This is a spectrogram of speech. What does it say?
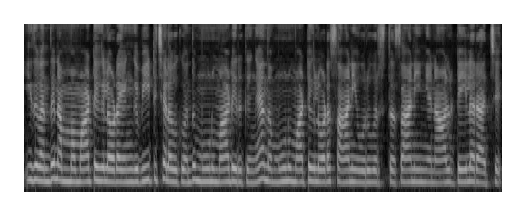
இது வந்து நம்ம மாட்டுகளோட எங்கள் வீட்டு செலவுக்கு வந்து மூணு மாடு இருக்குங்க. அந்த மூணு மாட்டுகளோட சாணி ஒரு வருஷத்த சாணிங்க நாலு டெய்லர் ஆச்சு.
